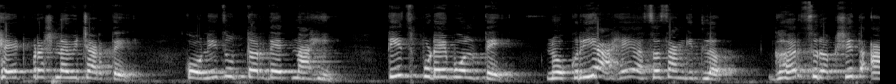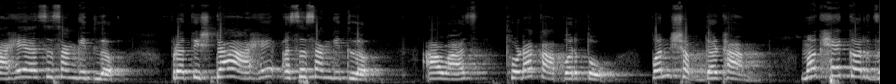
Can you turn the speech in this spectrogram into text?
थेट प्रश्न विचारते. कोणीच उत्तर देत नाही. तीच पुढे बोलते नोकरी आहे असं सांगितलं. घर सुरक्षित आहे असं सांगितलं. प्रतिष्ठा आहे असं सांगितलं. आवाज थोडा कापरतो पण शब्द ठाम. मग हे कर्ज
